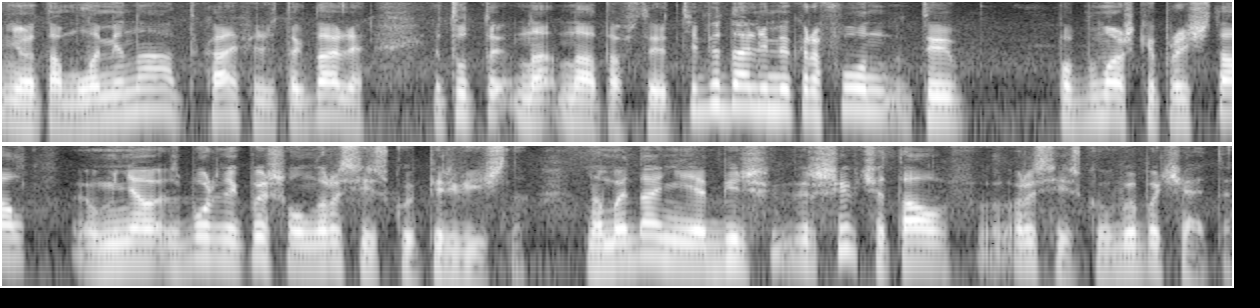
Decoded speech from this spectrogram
е, там ламінат, кафель і так далі. І тут ти- на, натовп стоїть. Тобі дали мікрофон, ти по бумажке прочитал. У меня сборник вийшов на російську первічно. На Майдані я більш віршів читав російською, вибачайте.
